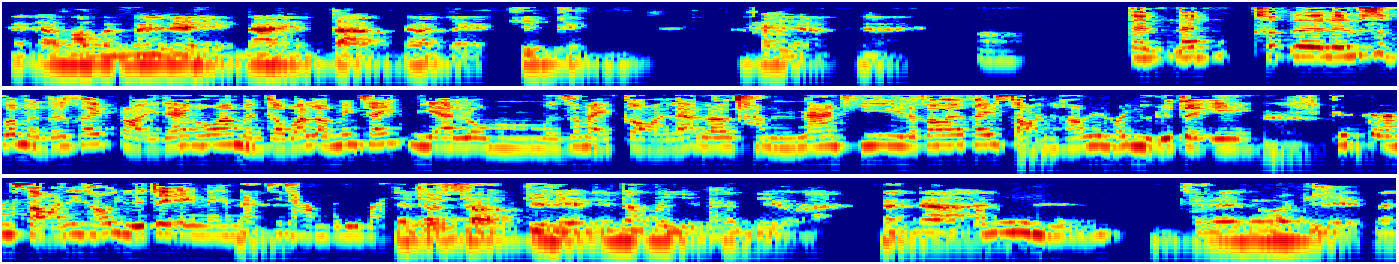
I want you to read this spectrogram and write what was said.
แต่ถ้าว่ามันไม่ได้เห็นหน้าเห็นตาก็อาจจะคิดถึงก็อยากได้แต่แล้วเลยเลยรู้สึกว่าเหมือนค่อยๆปล่อยได้เพราะว่าเหมือนกับว่าเราไม่ใช่มีอารมณ์เหมือนสมัยก่อนแล้ว เราทำหน้าที่แล้วก็ค่อยๆสอนเขาให้เขาอยู่ด้วยตัวเอง คือกำลังสอนให้เขาอยู่ด้วยตัวเองในขณะที่ทำปฏิบัติจะทดสอบกิเลสนี่ต้องไปอยู่คนเดียว นานๆจะได้รู้ว่ากิเลสมัน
